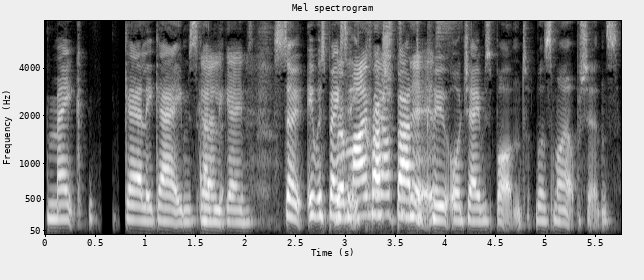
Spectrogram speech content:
make girly games. and- Girly games. So it was basically Remind Crash Bandicoot this. or James Bond was my options.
